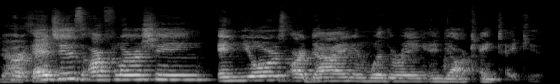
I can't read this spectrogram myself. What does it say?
Her edges are flourishing, and yours are dying and withering, and y'all can't take it.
